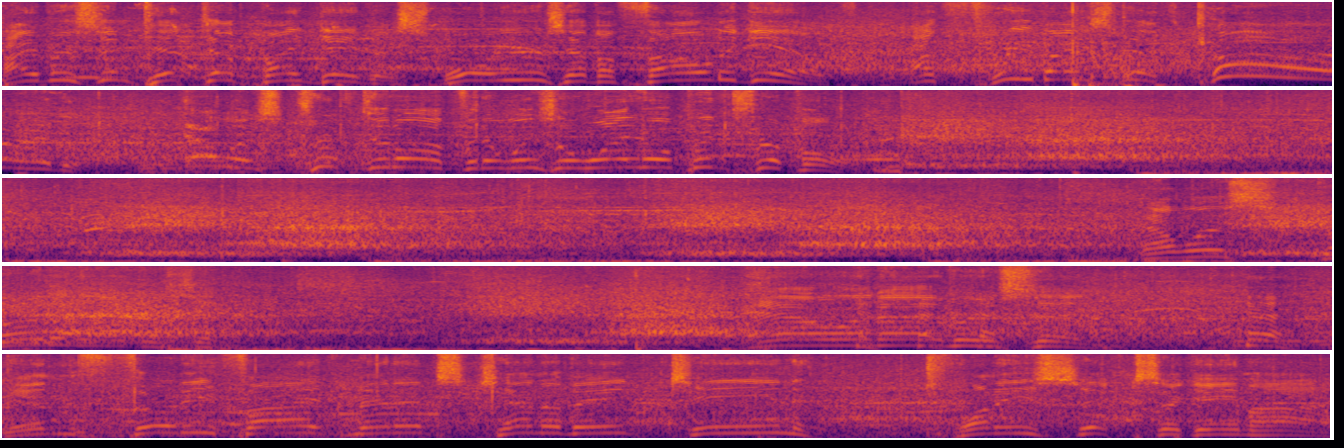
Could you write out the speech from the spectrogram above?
Iverson picked up by Davis. Warriors have a foul to give. A three by Smith. Good! Ellis drifted off, and it was a wide open triple. Ellis guarding Iverson. Allen Iverson in 35 minutes, 10 of 18, 26 a game high.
